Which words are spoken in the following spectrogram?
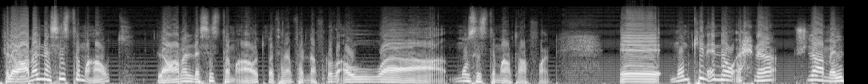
فلو عملنا system out لو عملنا system out مثلا فلنفرض أو آه، مو system out عفوا. آه، ممكن إنه إحنا شو نعمل؟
